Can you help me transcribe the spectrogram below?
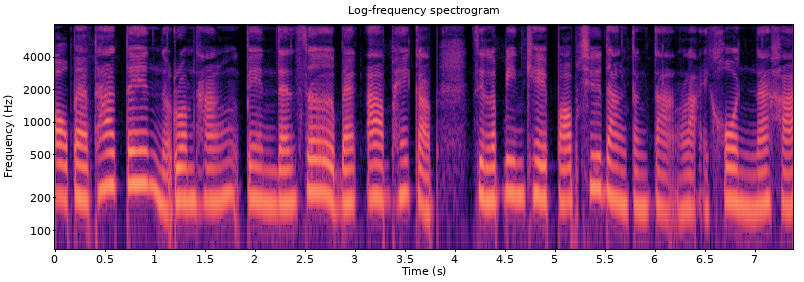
ออกแบบท่าเต้นรวมทั้งเป็นแดนเซอร์ backup ให้กับศิลปิน K-POP ชื่อดังต่างๆ หลายคนนะคะ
